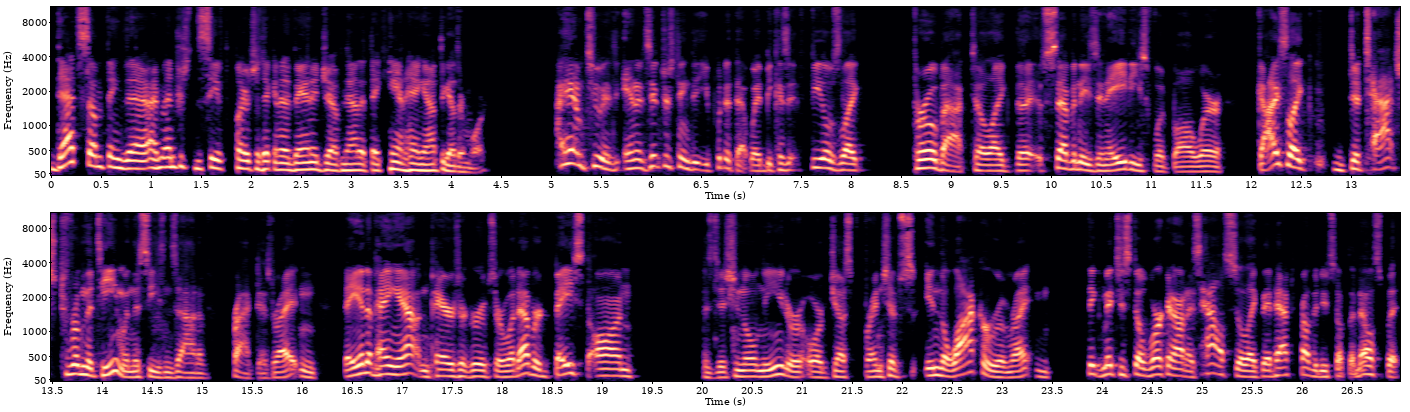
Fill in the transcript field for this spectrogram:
that's something that I'm interested to see if the players are taking advantage of now that they can hang out together more. I am too. And it's interesting that you put it that way because it feels like throwback to like the 70s and 80s football where guys like detached from the team when the season's out of practice, right? And they end up hanging out in pairs or groups or whatever based on positional need or or just friendships in the locker room, right? And I think Mitch is still working on his house, so like they'd have to probably do something else. But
